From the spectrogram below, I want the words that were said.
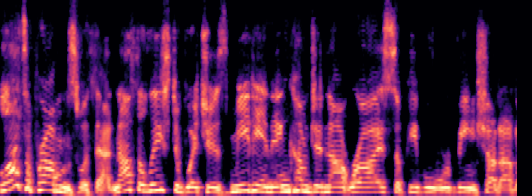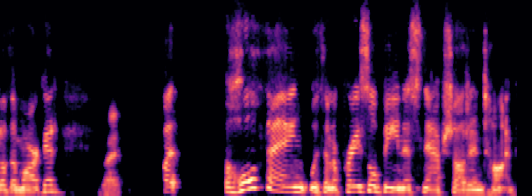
lots of problems with that, not the least of which is median income did not rise, so people were being shut out of the market. Right. But the whole thing with an appraisal being a snapshot in time.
